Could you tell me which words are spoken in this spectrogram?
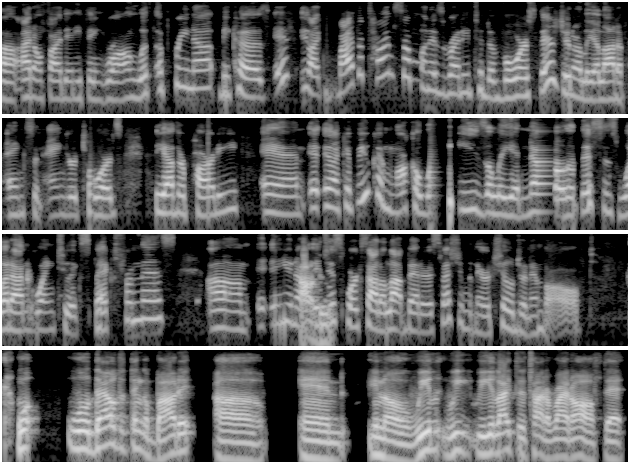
uh, I don't find anything wrong with a prenup because if, like, by the time someone is ready to divorce, there's generally a lot of angst and anger towards the other party and it, like if you can walk away easily and know that this is what i'm going to expect from this um it, you know I'll it do. just works out a lot better especially when there are children involved Well, well, that was the thing about it. Uh, and you know, we we we like to try to write off that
